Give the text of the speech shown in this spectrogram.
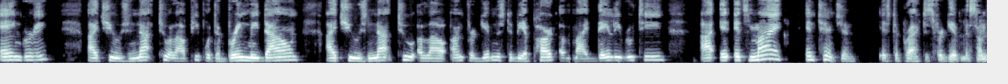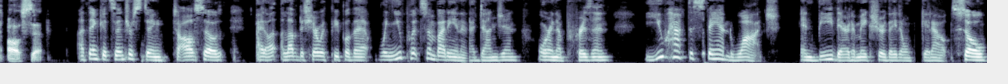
angry, I choose not to allow people to bring me down. I choose not to allow unforgiveness to be a part of my daily routine. I, it, it's my intention is to practice forgiveness on all set. I think it's interesting to also, I, I love to share with people that when you put somebody in a dungeon or in a prison, you have to stand watch and be there to make sure they don't get out. So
